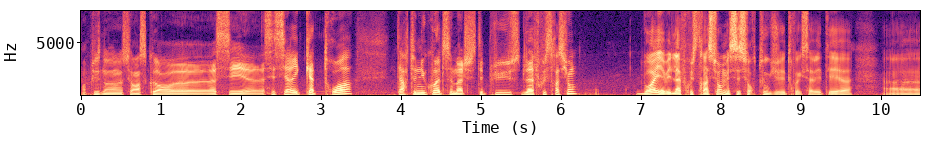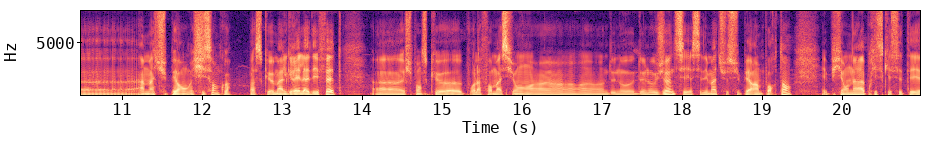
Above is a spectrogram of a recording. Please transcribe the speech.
En plus sur un score assez, assez serré, 4-3. T'as retenu quoi de ce match? C'était plus de la frustration? Ouais, il y avait de la frustration, mais c'est surtout que j'ai trouvé que ça avait été euh, euh, un match super enrichissant. Quoi. Parce que malgré la défaite, euh, je pense que pour la formation de, nos, jeunes, c'est des matchs super importants. Et puis on a appris ce que c'était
